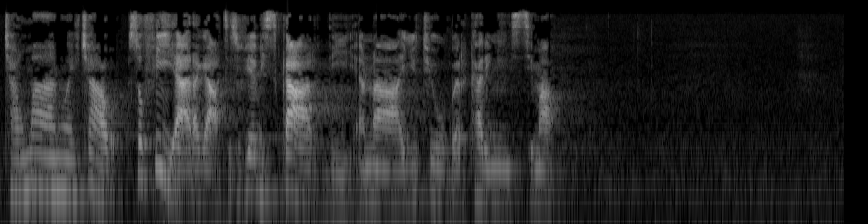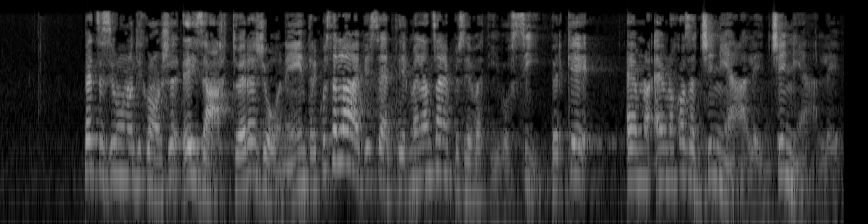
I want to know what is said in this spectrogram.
Ciao Manuel, ciao. Sofia, ragazzi, Sofia Viscardi, è una youtuber carinissima Pensa se uno ti conosce, esatto, hai ragione, entra in questa live e senti il melanzane preservativo, sì, perché è una, è una cosa geniale, geniale.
